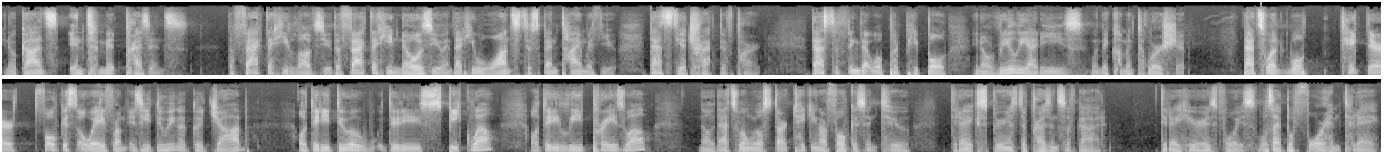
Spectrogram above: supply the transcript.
You know, God's intimate presence. The fact that He loves you, the fact that He knows you, and that He wants to spend time with you, that's the attractive part. That's the thing that will put people, you know, really at ease when they come into worship. That's what will take their focus away from is he doing a good job? Or did he do a, did he speak well? Or did he lead praise well? No, that's when we'll start taking our focus into did I experience the presence of God? Did I hear his voice? Was I before him today?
